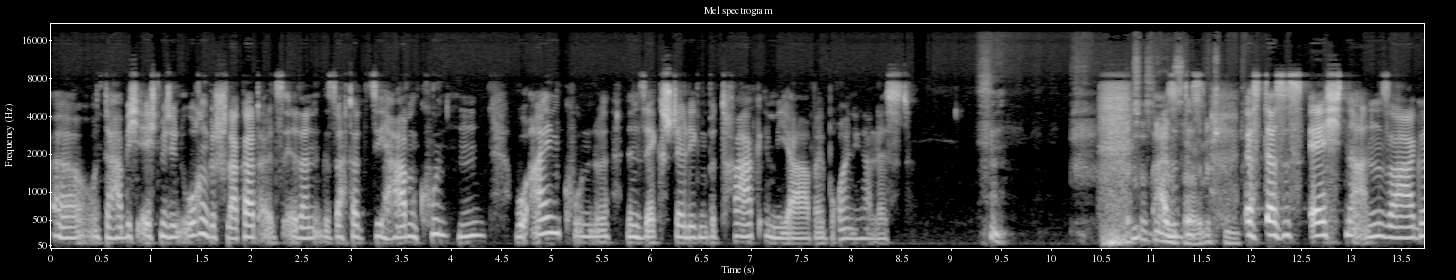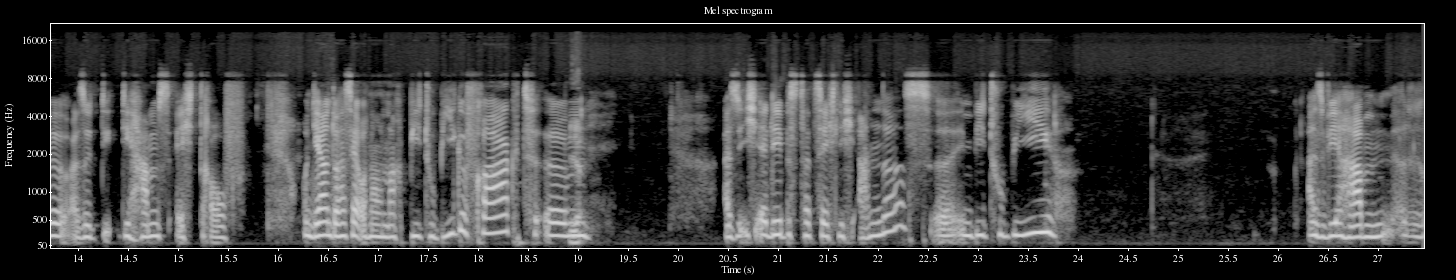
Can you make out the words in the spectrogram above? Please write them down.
Äh, Und da habe ich echt mit den Ohren geschlackert, als er dann gesagt hat, sie haben Kunden, wo ein Kunde einen sechsstelligen Betrag im Jahr bei Bräuninger lässt. Das ist eine Also Ansage, das, das das, das ist echt eine Ansage. Also die, die haben es echt drauf. Und ja, und du hast ja auch noch nach B2B gefragt. Ja. Ähm, also ich erlebe es tatsächlich anders äh, im B2B. Also wir haben, äh,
